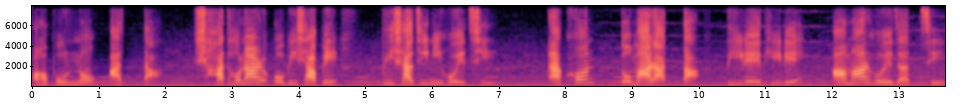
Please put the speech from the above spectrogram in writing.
অপূর্ণ আত্মা। সাধনার অভিশাপে পিসাচিনি হয়েছি। এখন তোমার আত্মা ধীরে ধীরে আমার হয়ে যাচ্ছে।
